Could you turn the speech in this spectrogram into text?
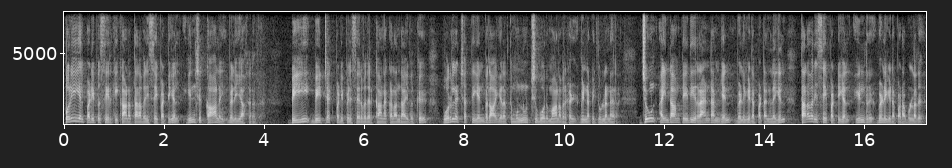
பொறியியல் படிப்பு சேர்க்கைக்கான தரவரிசை பட்டியல் இன்று காலை வெளியாகிறது. பிஇ பிடெக் படிப்பில் சேர்வதற்கான கலந்தாய்வுக்கு ஒரு லட்சத்து எண்பதாயிரத்து முன்னூற்று ஒரு மாணவர்கள் விண்ணப்பித்துள்ளனர். ஜூன் ஐந்தாம் தேதி ரேண்டம் எண் வெளியிடப்பட்ட நிலையில் தரவரிசை பட்டியல் இன்று வெளியிடப்பட உள்ளது.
